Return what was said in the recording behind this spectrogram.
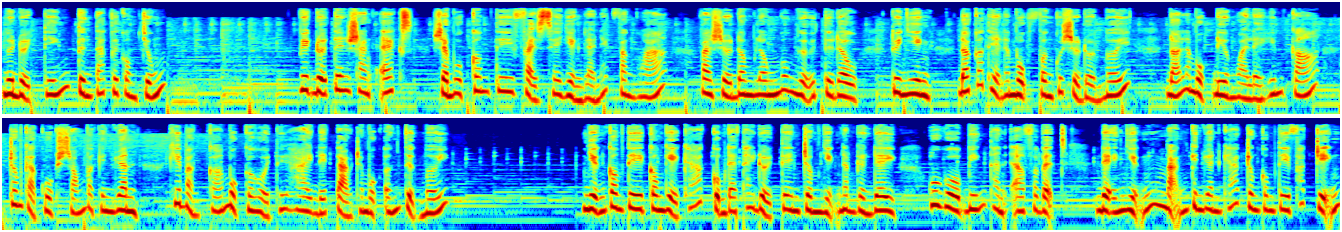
người nổi tiếng tương tác với công chúng. Việc đổi tên sang X sẽ buộc công ty phải xây dựng lại nét văn hóa và sự đồng lòng ngôn ngữ từ đầu. Tuy nhiên, đó có thể là một phần của sự đổi mới. Đó là một điều ngoài lệ hiếm có trong cả cuộc sống và kinh doanh khi bạn có một cơ hội thứ hai để tạo ra một ấn tượng mới. Những công ty công nghệ khác cũng đã thay đổi tên trong những năm gần đây. Google biến thành Alphabet để những mảng kinh doanh khác trong công ty phát triển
